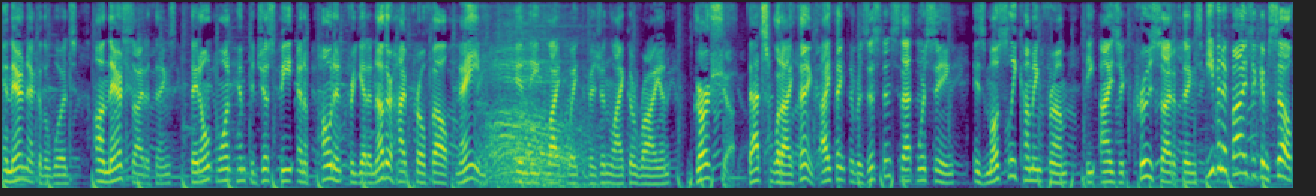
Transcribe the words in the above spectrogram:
in their neck of the woods on their side of things. They don't want him to just be an opponent for yet another high profile name in the lightweight division like Ryan Garcia. That's what I think. I think the resistance that we're seeing is mostly coming from the Isaac Cruz side of things, even if Isaac himself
